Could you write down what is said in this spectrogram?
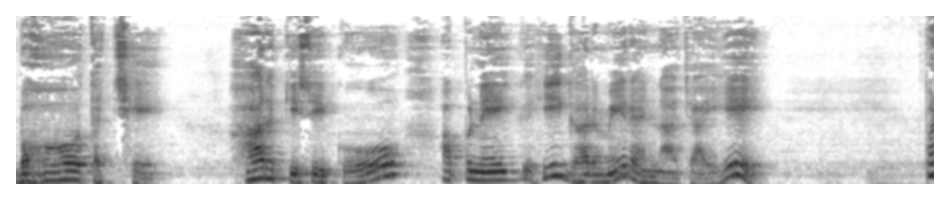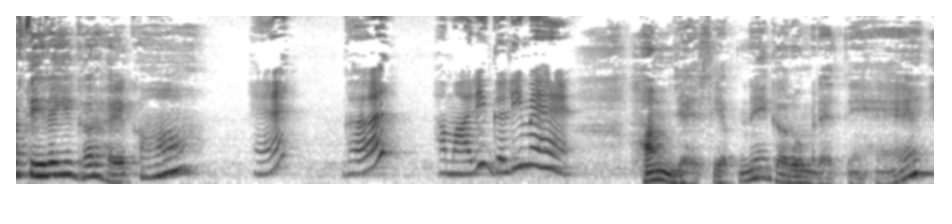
बहुत अच्छे। हर किसी को अपने ही घर में रहना चाहिए। पर तेरा ये घर है कहाँ? है? घर हमारी गली में है। हम जैसे अपने घरों में रहते हैं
